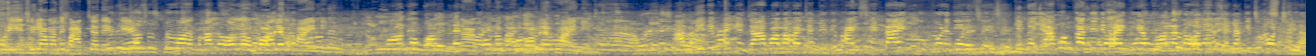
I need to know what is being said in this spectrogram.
পড়িয়েছিল আমাদের বাচ্চাদেরকে। ভালো কোনো প্রবলেম হয়নি। না কোনো প্রবলেম হয়নি। আর দিদি ভাইকে যা বলা হয়েছে দিদি ভাই সেটাই করে দিয়েছে। কিন্তু এখনকার দিদি ভাইকে বলানো হচ্ছে সেটা কিছু করছে না।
